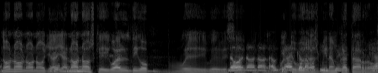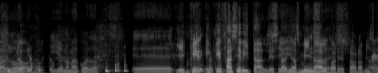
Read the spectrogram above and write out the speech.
No, no, no, no, ya, ya, no, no, es que igual digo... no, no, no, la última tuvo Yasmina un catarro o algo y yo no me acuerdo. Eh, ¿Y en qué, en qué fase vital está Yasmina Álvarez ahora mismo?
